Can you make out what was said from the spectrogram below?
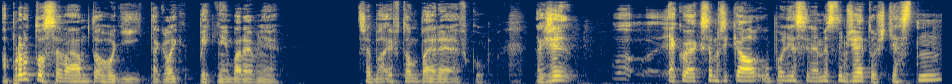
A proto se vám to hodí takhle pěkně barevně. Třeba i v tom pdf -ku. Takže, jako jak jsem říkal, úplně si nemyslím, že je to šťastný,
